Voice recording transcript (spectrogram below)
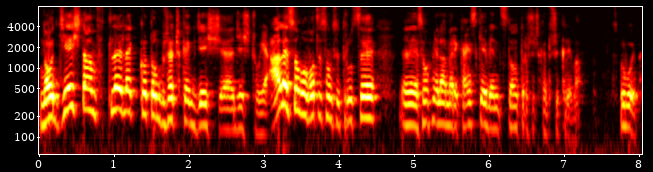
No gdzieś tam w tle lekko tą brzeczkę gdzieś, e, gdzieś czuję, ale są owoce, są cytrusy, e, są chmiele amerykańskie, więc to troszeczkę przykrywa. Spróbujmy.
